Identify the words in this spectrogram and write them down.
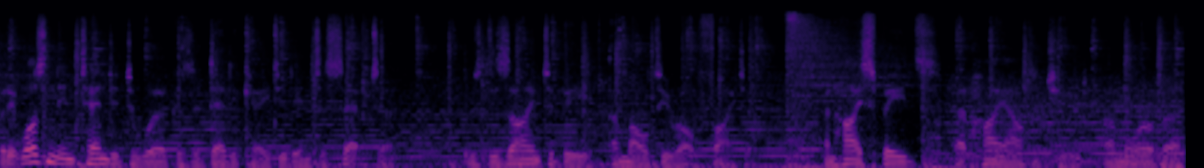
But it wasn't intended to work as a dedicated interceptor. It was designed to be a multi-role fighter, and high speeds at high altitude are more of a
